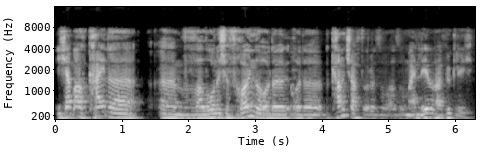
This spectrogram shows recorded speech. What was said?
ich habe auch keine ähm, wallonische Freunde oder, oder Bekanntschaft oder so. Also mein Leben war wirklich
